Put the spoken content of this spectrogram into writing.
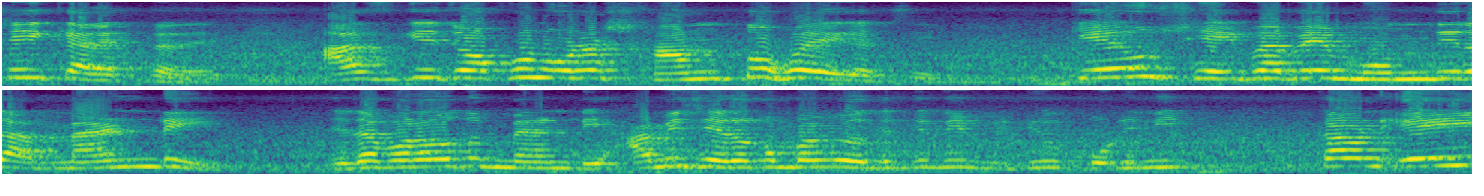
সেই ক্যারেক্টারের আজকে যখন ওরা শান্ত হয়ে গেছে, কেউ সেইভাবে মন্দিরা ম্যান্ডি যেটা বলা হতো ম্যান্ডি আমি সেরকমভাবে ওদেরকে নিয়ে ভিডিও করিনি। কারণ এই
